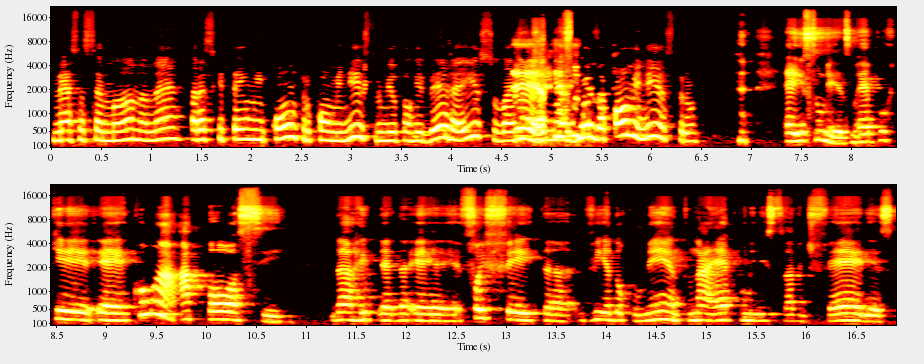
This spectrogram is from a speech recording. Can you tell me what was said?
nessa semana, né? Parece que tem um encontro com o ministro Milton Ribeiro, é isso? Vai é, ter uma agenda com o ministro? É isso mesmo, é porque é, como a, a posse da, é, da, é, foi feita via documento, na época o ministro estava de férias,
